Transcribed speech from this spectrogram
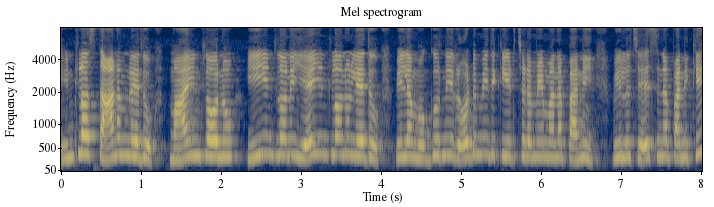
ఇంట్లో స్థానం లేదు. మా ఇంట్లోనూ ఈ ఇంట్లోనూ ఏ ఇంట్లోనూ లేదు. వీళ్ళ ముగ్గురిని రోడ్డు మీదకి ఈడ్చడమే మన పని. వీళ్ళు చేసిన పనికి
